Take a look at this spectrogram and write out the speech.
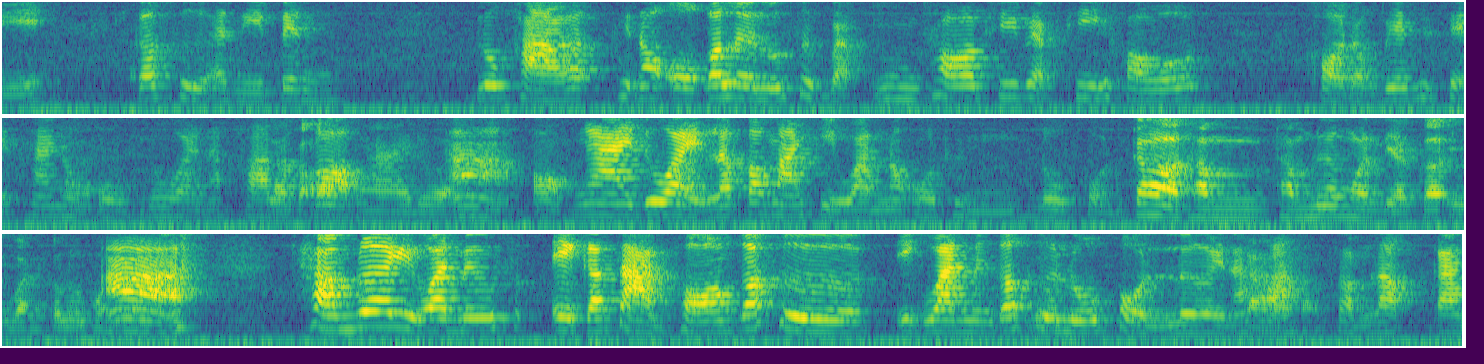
นี้ ก็คืออันนี้เป็นลูกค้าพี่น้องโอตก็เลยรู้สึกแบบอมชอบที่แบบพี่เขาขอดอกเบี้ยพิเศษให้น้องโอตด้วยนะคะ แล้วก็ออกง่ายด้วย อ่าออกง่ายด้วยแล้วประมาณกี่วันน้องโอตถึงรู้ผล ก็ทำทำเรื่องวันเดียวก็อีกวันก็รู้ผลอ่า ทำเรื่องอีกวันหนึ่งเอกสารพร้อมก็คืออีกวันหนึ่งก็คือรู้ผลเลยนะคะสำหรับการ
